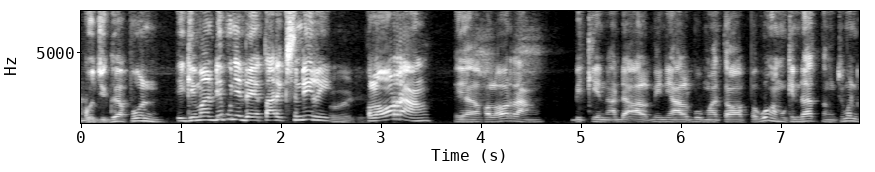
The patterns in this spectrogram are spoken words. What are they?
Gue juga pun, ya gimana dia punya daya tarik sendiri. Wih. Kalau orang, ya kalau orang bikin ada al mini album atau apa, gue nggak mungkin datang. Cuman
